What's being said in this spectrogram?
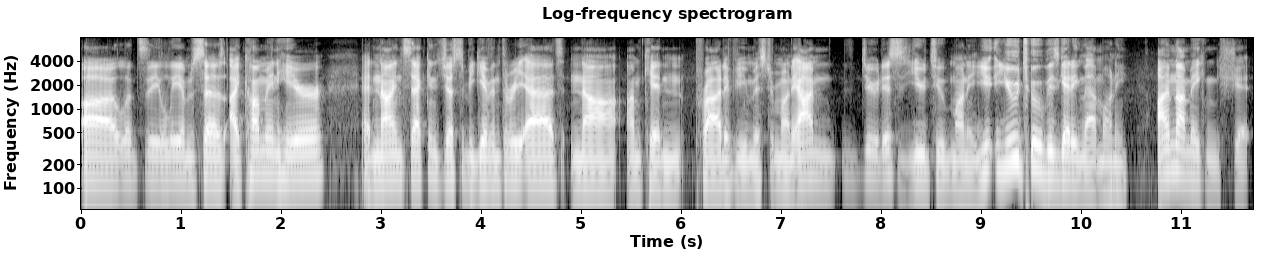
Uh, let's see. Liam says, I come in here at nine seconds just to be given three ads. Nah, I'm kidding. Proud of you, Mr. Money. I'm dude. This is YouTube money. YouTube is getting that money. I'm not making shit,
